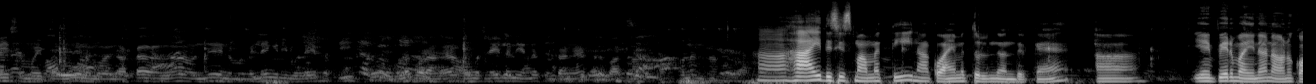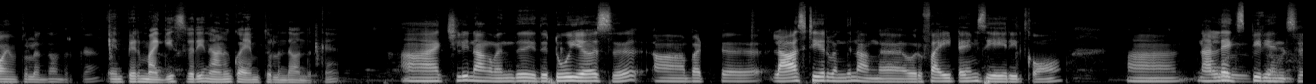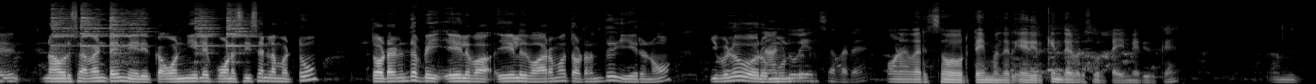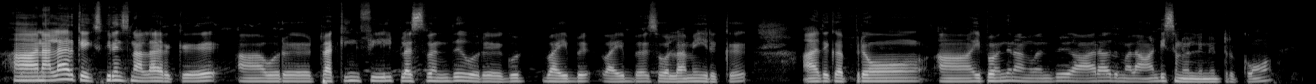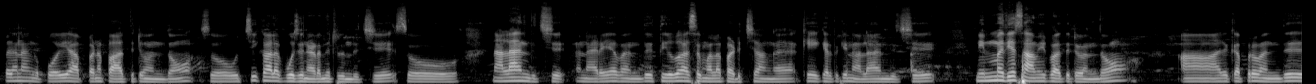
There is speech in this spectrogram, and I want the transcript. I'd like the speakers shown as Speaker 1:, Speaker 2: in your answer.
Speaker 1: நம்ம இப்போ வந்து நம்ம அந்த அக்காலாம் வந்து நம்ம வெள்ளையங்கிரி மலையை பற்றி சொல்ல போகிறாங்க அவங்க சைட்லேருந்து என்ன சொல்கிறாங்க அதை பார்க்கலாம். சொல்லுங்கக்கா
Speaker 2: ஹாய் திஸ் இஸ் மமத்தி. நான் கோயம்புத்தூர்லேருந்து வந்திருக்கேன்.
Speaker 3: என் பேர் மைனா நானும் கோயம்புத்தூர்லேருந்து தான் வந்திருக்கேன்.
Speaker 4: என் பேர் மகேஸ்வரி நானும் கோயம்புத்தூர்லேருந்து தான் வந்திருக்கேன்.
Speaker 2: ஆக்சுவலி நாங்கள் வந்து இது two years but last year வந்து நாங்கள் ஒரு ஃபைவ் டைம்ஸ் ஏறியிருக்கோம். நல்ல எக்ஸ்பீரியன்ஸு
Speaker 3: நான் ஒரு செவன் டைம் ஏறி இருக்கேன் ஒன் இயர்லேயே போன சீசனில் மட்டும் தொடர்ந்து அப்படியே ஏழு வா ஏழு வாரமாக தொடர்ந்து ஏறணும். இவ்வளோ ஒரு மூணு
Speaker 4: டூ இயர்ஸாக வரேன். போன வருஷம் ஒரு டைம் வந்து ஏறி இருக்கேன் இந்த வருஷம் ஒரு டைம் ஏறி இருக்கேன்.
Speaker 2: நல்லா இருக்குது எக்ஸ்பீரியன்ஸ் நல்லா இருக்குது ஒரு ட்ரக்கிங் ஃபீல் ப்ளஸ் வந்து ஒரு குட் வைபு வைபு ஸோ எல்லாமே இருக்குது அதுக்கப்புறம் இப்போ வந்து நாங்கள் வந்து ஆறாவது மலை ஆண்டிசனல் நின்றுட்டுருக்கோம் இப்போ தான் நாங்கள் போய் அப்பனை பார்த்துட்டு வந்தோம். ஸோ உச்சிக்கால பூஜை நடந்துட்டு இருந்துச்சு. ஸோ நல்லா இருந்துச்சு. நிறைய வந்து திருவாசகமெல்லாம் படித்தாங்க கேட்குறதுக்கே நல்லா இருந்துச்சு. நிம்மதியாக சாமி பார்த்துட்டு வந்தோம். அதுக்கப்புறம் வந்து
